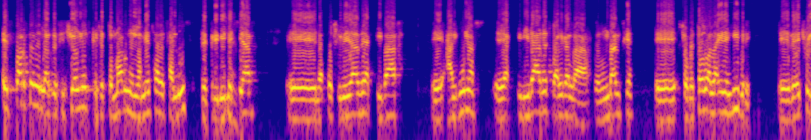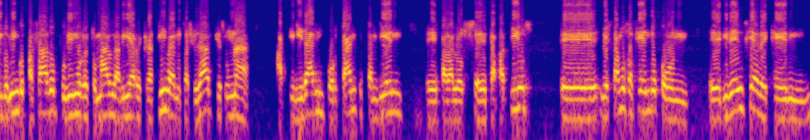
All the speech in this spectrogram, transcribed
Es parte de las decisiones que se tomaron en la mesa de salud de privilegiar eh, la posibilidad de activar eh, algunas eh, actividades, valga la redundancia, sobre todo al aire libre. Eh, de hecho, el domingo pasado pudimos retomar la vía recreativa de nuestra ciudad, que es una actividad importante también eh, para los eh, tapatíos. lo estamos haciendo con evidencia de que en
